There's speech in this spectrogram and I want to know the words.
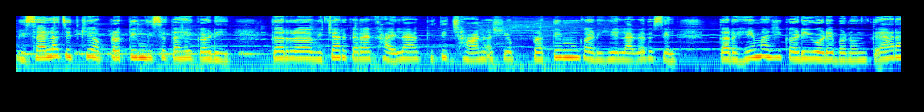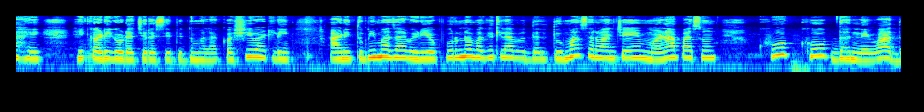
दिसायलाच इतकी अप्रतिम दिसत आहे कढी. तर विचार करा खायला किती छान अशी अप्रतिम कढी हे लागत असेल. तर हे माझी कढी गोडे बनवून तयार आहे. ही कढी गोड्याची रेसिपी तुम्हाला कशी वाटली? आणि तुम्ही माझा व्हिडिओ पूर्ण बघितल्याबद्दल तुम्हा सर्वांचे मनापासून खूप खूप धन्यवाद.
